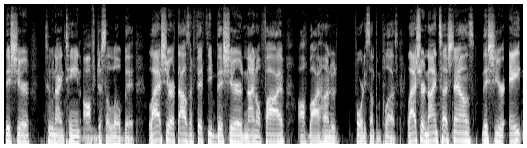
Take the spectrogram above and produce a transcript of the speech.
This year, 219, off just a little bit. Last year, 1,050. This year, 905, off by 140 something plus. Last year, nine touchdowns. This year, eight.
